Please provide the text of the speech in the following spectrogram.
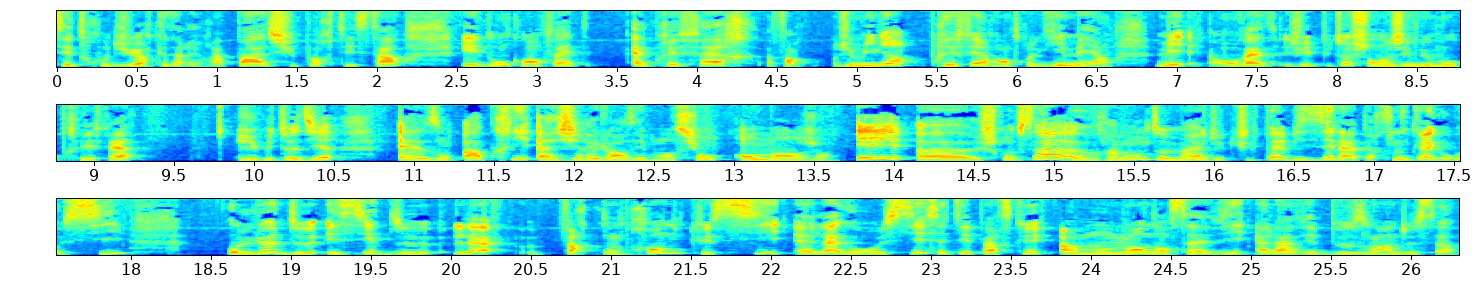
c'est trop dur, qu'elles n'arriveront pas à supporter ça et donc en fait elles préfèrent, enfin, je m'y bien préfère entre guillemets, hein, mais on va, je vais plutôt changer le mot préfère je vais te dire, elles ont appris à gérer leurs émotions en mangeant. Et euh, je trouve ça euh, vraiment dommage de culpabiliser la personne qui a grossi au lieu de essayer de la faire comprendre que si elle a grossi, c'était parce qu'à un moment dans sa vie, elle avait besoin de ça.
